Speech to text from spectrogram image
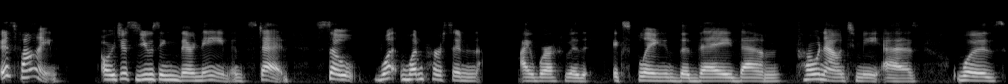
is fine, or just using their name instead. So, what one person I worked with explained the they, them pronoun to me as was,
